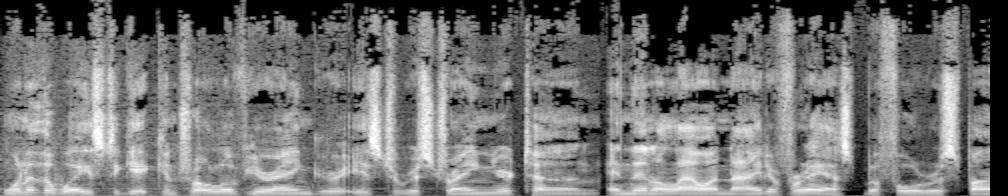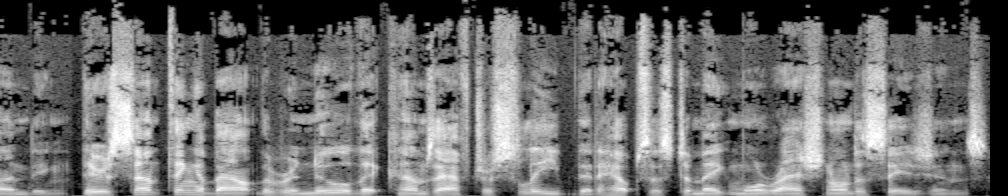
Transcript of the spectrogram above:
One of the ways to get control of your anger is to restrain your tongue and then allow a night of rest before responding. There's something about the renewal that comes after sleep that helps us to make more rational decisions.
